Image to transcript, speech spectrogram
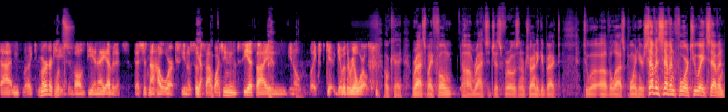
uh, like murder case Whoops. involves DNA evidence. That's just not how it works. You know, so Yeah, stop okay. watching CSI and you know, like get get with the real world. Okay, rats. My phone, oh, rats, it just froze, and I'm trying to get back to uh, uh, the last point here. 774 287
